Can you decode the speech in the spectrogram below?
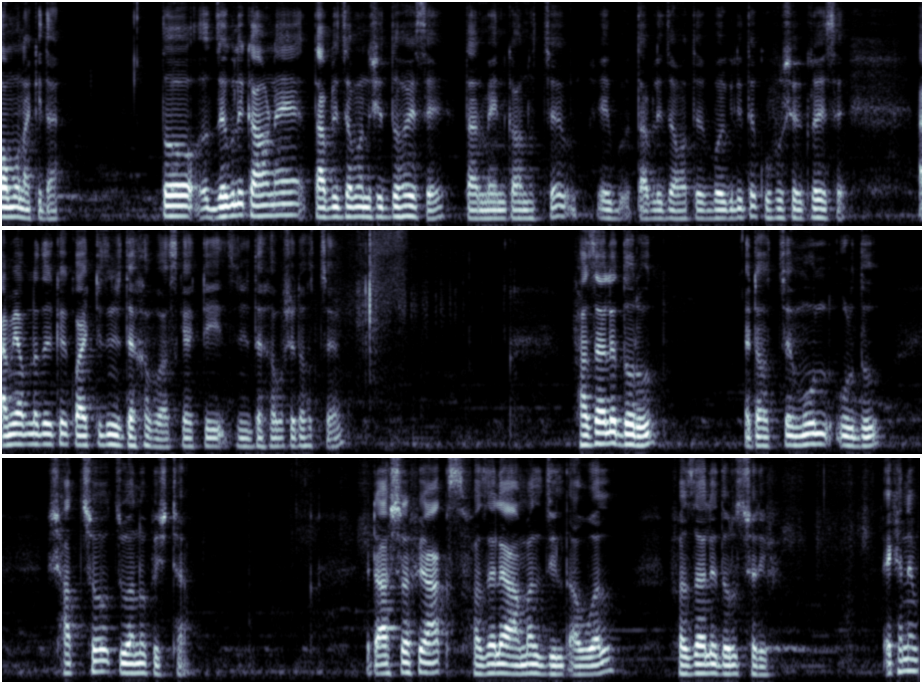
কমন আকিদা। তো যেগুলি কারণে তাবলিগ জামা নিষিদ্ধ হয়েছে, তার মেইন কারণ হচ্ছে এই তাবলিগ জামাতের বইগুলিতে কুফুর শিরক রয়েছে। আমি আপনাদেরকে কয়েকটি জিনিস দেখাবো, আজকে একটি জিনিস দেখাবো, সেটা হচ্ছে ফাজাইলে দরুদ, এটা হচ্ছে মূল উর্দু, সাতশো চুয়ান্ন পৃষ্ঠা। এটা আশরাফি আক্স, ফাজাইলে আমাল জিলদ আউয়াল, ফাজাইলে দরুদ শরীফ। এখানে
